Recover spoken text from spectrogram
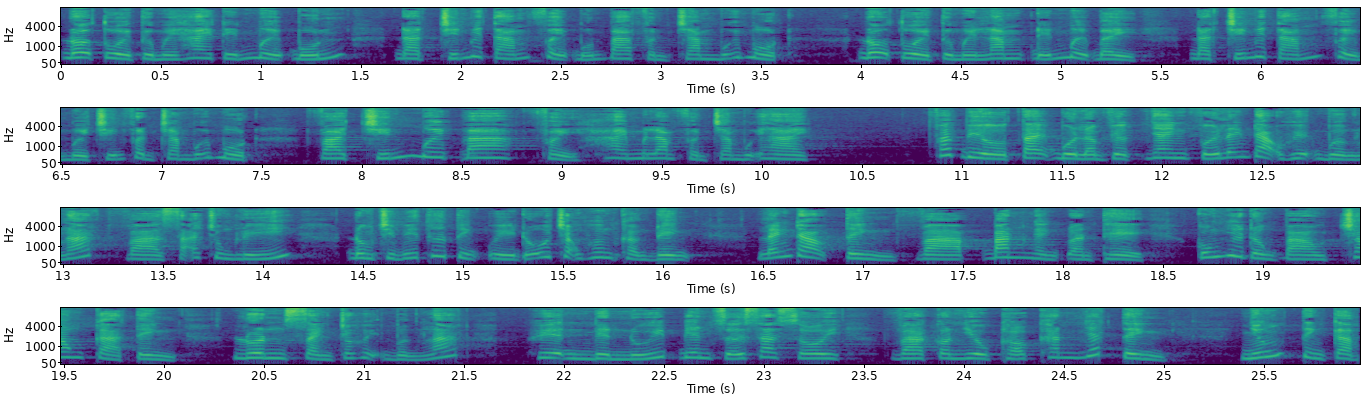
độ tuổi từ 12 đến 14 đạt 98,43% mũi 1, độ tuổi từ 15 đến 17 đạt 98,19% mũi 1 và 93,25% mũi 2. Phát biểu tại buổi làm việc nhanh với lãnh đạo huyện Mường Lát và xã Trung Lý, đồng chí Bí thư tỉnh ủy Đỗ Trọng Hưng khẳng định, lãnh đạo tỉnh và ban ngành đoàn thể cũng như đồng bào trong cả tỉnh luôn dành cho huyện Mường Lát, huyện miền núi biên giới xa xôi và còn nhiều khó khăn nhất tỉnh, những tình cảm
